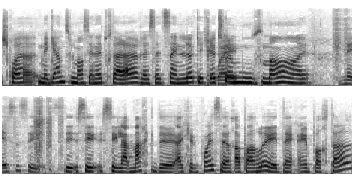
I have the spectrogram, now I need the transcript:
je crois, Megan, tu le mentionnais tout à l'heure, euh, cette scène-là qui a créé tout un mouvement. euh, Mais ça, c'est- c'est- c'est c'est la marque de à quel point ce rapport-là était important.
